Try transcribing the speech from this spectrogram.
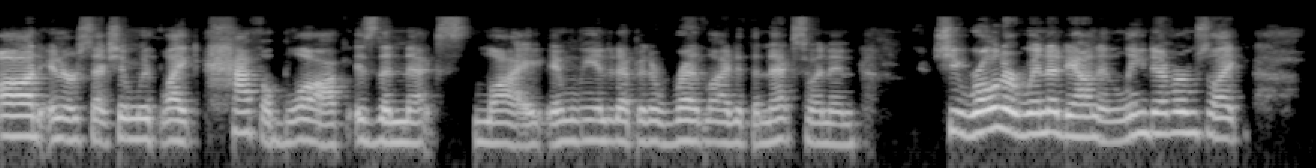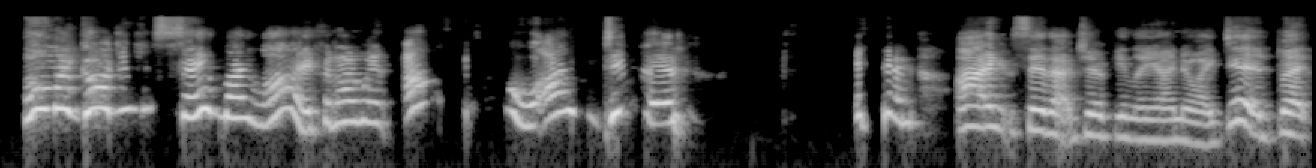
odd intersection with like half a block is the next light. And we ended up at a red light at the next one. And she rolled her window down and leaned over and was like, Oh my God, you just saved my life. And I went, Oh, I did and I say that jokingly, I know I did, but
